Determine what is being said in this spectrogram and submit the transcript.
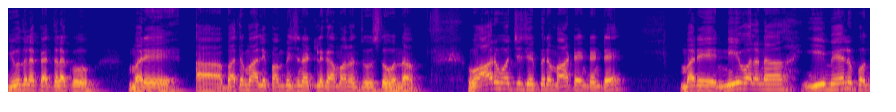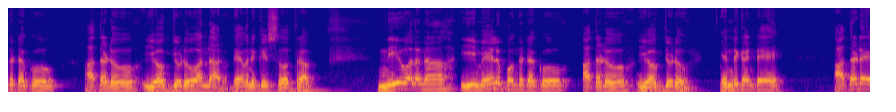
యూదుల పెద్దలకు మరి ఆ బతిమాలి పంపించినట్లుగా మనం చూస్తూ ఉన్నాం. వారు వచ్చి చెప్పిన మాట ఏంటంటే మరి నీ వలన ఈ మేలు పొందుటకు అతడు యోగ్యుడు అన్నారు. దేవునికి స్తోత్రం. నీ వలన ఈ మేలు పొందుటకు అతడు యోగ్యుడు. ఎందుకంటే అతడే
